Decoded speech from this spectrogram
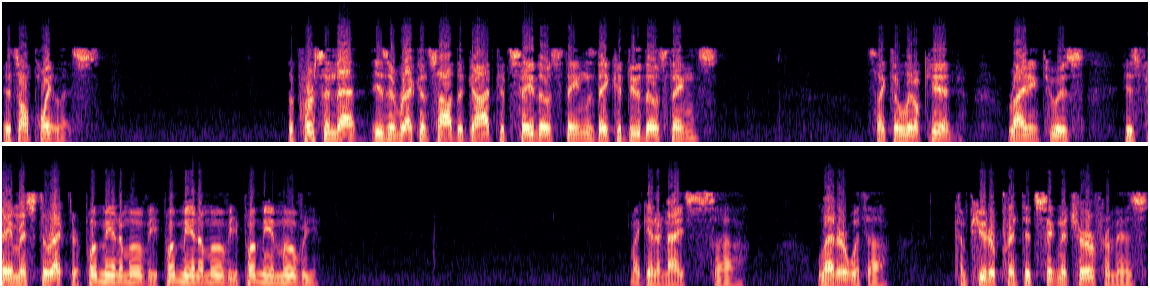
It's all pointless. The person that isn't reconciled to God could say those things, they could do those things. It's like the little kid writing to his, his famous director, put me in a movie, put me in a movie, put me in a movie. Might get a nice uh, letter with a computer printed signature from his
